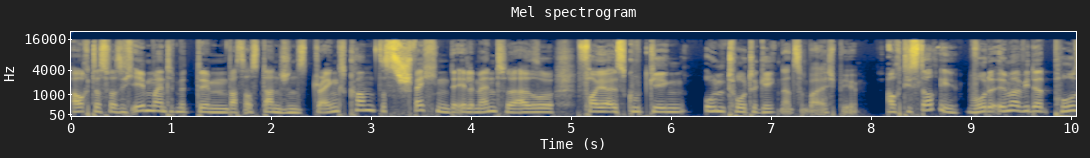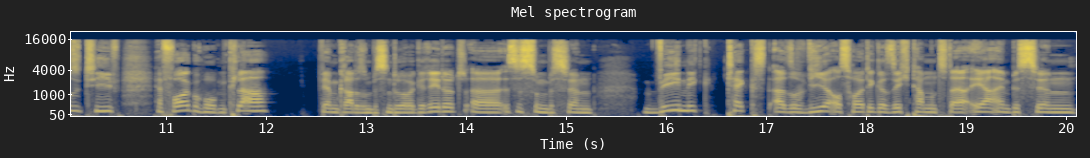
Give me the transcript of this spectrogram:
Auch das, was ich eben meinte mit dem, was aus Dungeons Dragons kommt, das Schwächen der Elemente. Also Feuer ist gut gegen untote Gegner zum Beispiel. Auch die Story wurde immer wieder positiv hervorgehoben. Klar, wir haben gerade so ein bisschen drüber geredet. Äh, es ist so ein bisschen wenig Text. Also wir aus heutiger Sicht haben uns da eher ein bisschen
